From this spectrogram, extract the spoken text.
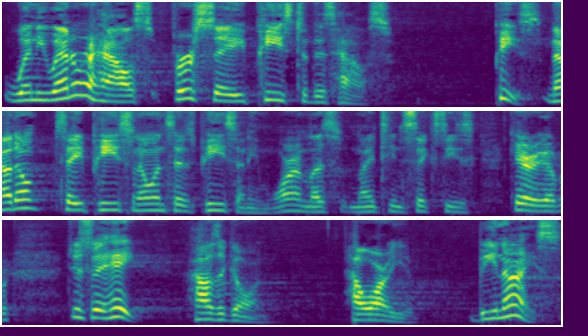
When you enter a house, first say peace to this house. Peace. Now, don't say peace. No one says peace anymore unless 1960s carryover. Just say, hey, how's it going? How are you? Be nice.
